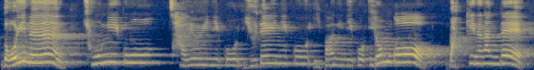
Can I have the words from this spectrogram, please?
너희는 종이고 자유인이고 유대인이고 이방인이고 이런 거 맞기는 한데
